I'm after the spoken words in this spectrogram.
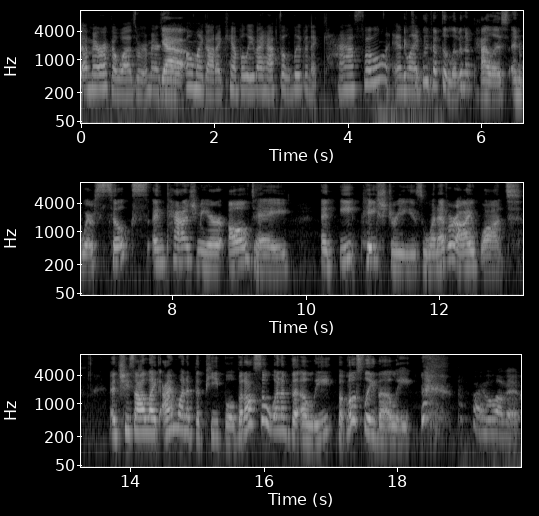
America was, where America. Yeah. Like, oh my god, I can't believe I have to live in a castle and I like. can't believe I have to live in a palace and wear silks and cashmere all day and eat pastries whenever I want. And she's all like, I'm one of the people, but also one of the elite, but mostly the elite. I love it.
